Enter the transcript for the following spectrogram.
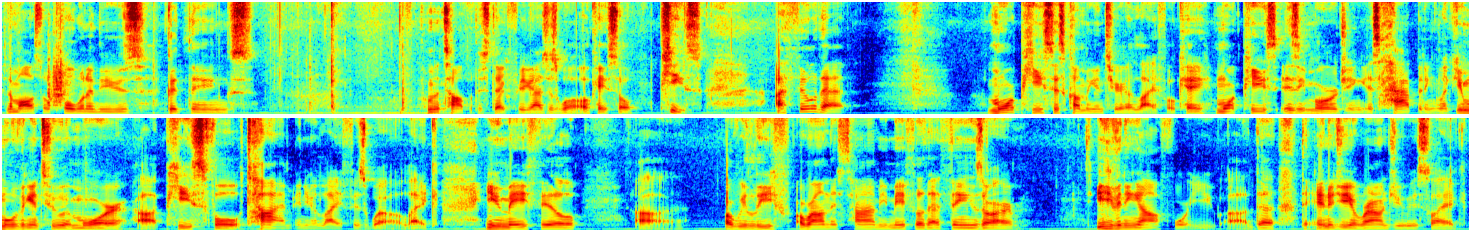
And I'm also pull one of these good things from the top of this deck for you guys as well. Okay, so peace. I feel that more peace is coming into your life, okay? More peace is emerging, is happening. Like you're moving into a more uh, peaceful time in your life as well. Like you may feel uh, a relief around this time. You may feel that things are evening out for you. Uh, the, the energy around you is like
